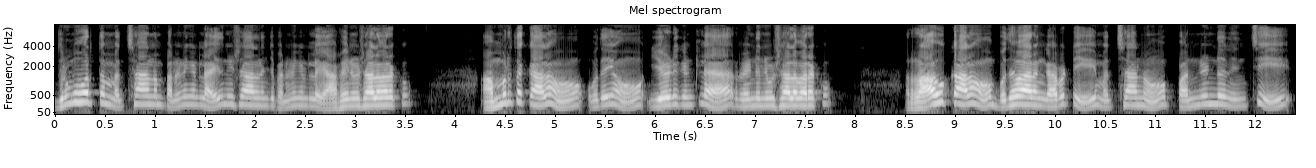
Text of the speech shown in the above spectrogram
దుర్ముహూర్తం మధ్యాహ్నం పన్నెండు గంటల ఐదు నిమిషాల నుంచి పన్నెండు గంటల యాభై నిమిషాల వరకు. అమృతకాలం ఉదయం ఏడు గంటల రెండు నిమిషాల వరకు. రాహుకాలం బుధవారం కాబట్టి మధ్యాహ్నం పన్నెండు నుంచి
